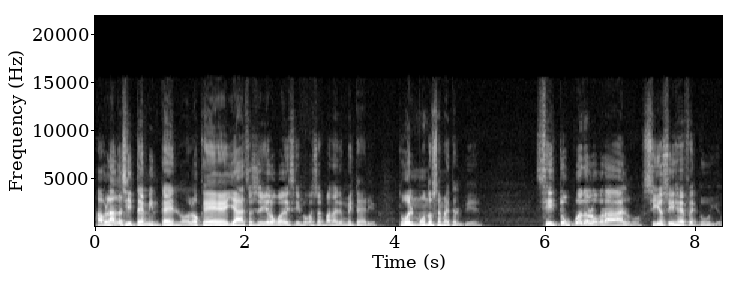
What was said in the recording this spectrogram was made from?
Hablando del sistema interno, lo que es, ya, eso sí yo lo voy a decir porque eso es para nadie un misterio. Todo el mundo se mete el pie. Si tú puedes lograr algo, si yo soy jefe tuyo,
